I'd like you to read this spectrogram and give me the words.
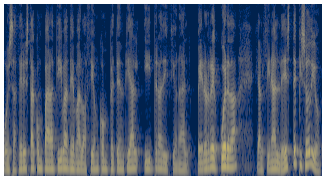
Pues hacer esta comparativa de evaluación competencial y tradicional. Pero recuerda que al final de este episodio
